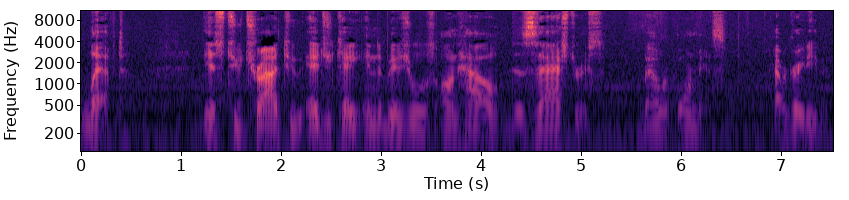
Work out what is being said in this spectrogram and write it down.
left is to try to educate individuals on how disastrous bail reform is. Have a great evening.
